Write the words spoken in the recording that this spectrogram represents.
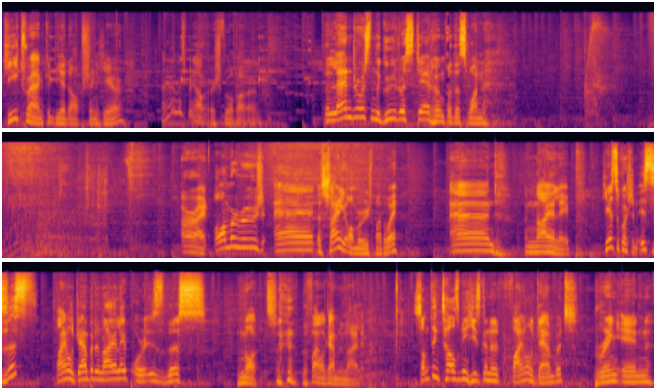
Heatran could be an option here. And let's bring our Urshifu of our own. The Landorus and the stay at home for this one. Alright, Armarouge and... A shiny Armarouge, by the way. And Annihilape. Here's the question. Is this Final Gambit Annihilape or is this not the Final Gambit Annihilape? Something tells me he's gonna Final Gambit, bring in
